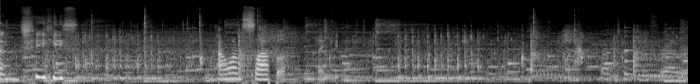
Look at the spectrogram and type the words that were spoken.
On, jeez. I want to slap her. Thank you. That took me forever.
